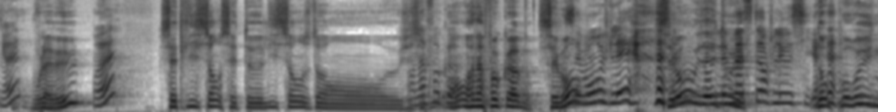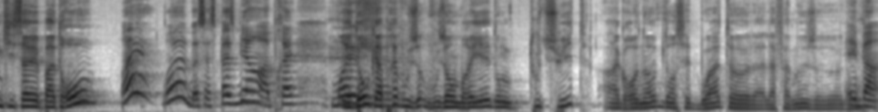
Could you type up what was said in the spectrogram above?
Ouais. Vous l'avez eu Ouais. Cette licence, cette euh, licence dans euh, en, infocom. en, infocom, c'est bon? C'est bon, je l'ai. C'est bon, vous avez Le master, je l'ai aussi. Donc pour une qui savait pas trop. Ouais, ouais, bah ça se passe bien. Après, moi. Et donc après, vous vous embrayez donc tout de suite à Grenoble dans cette boîte, euh, la, fameuse. eh ben,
